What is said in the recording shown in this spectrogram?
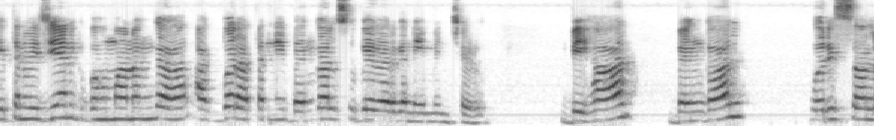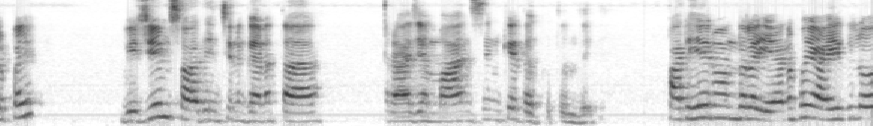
ఇతని విజయానికి బహుమానంగా అక్బర్ అతన్ని బెంగాల్ సుబేదార్గా నియమించాడు. బీహార్ బెంగాల్ ఒరిస్సాలపై విజయం సాధించిన ఘనత రాజా మాన్సింగ్కే దక్కుతుంది. పదిహేను వందల ఎనభై ఐదులో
